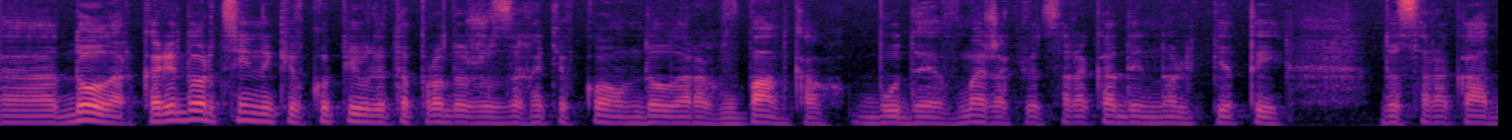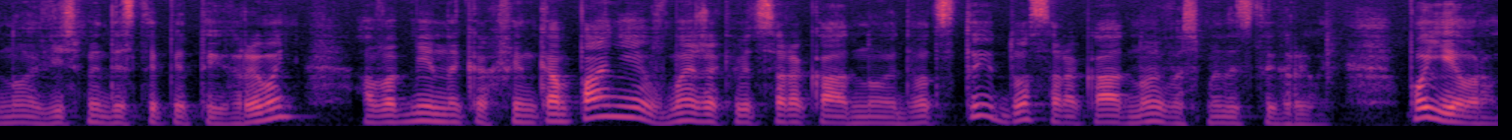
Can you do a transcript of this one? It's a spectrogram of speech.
Е, Долар. Коридор цінників купівлі та продажу за готівковим доларах в банках буде в межах від 41,05 до 41,85 гривень, а в обмінниках фінкомпанії в межах від 41,20 до 41,80 гривень. По євро.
